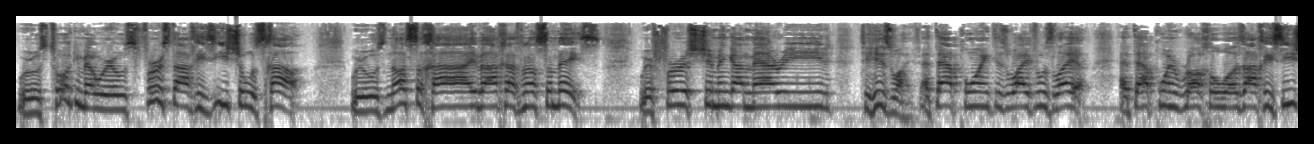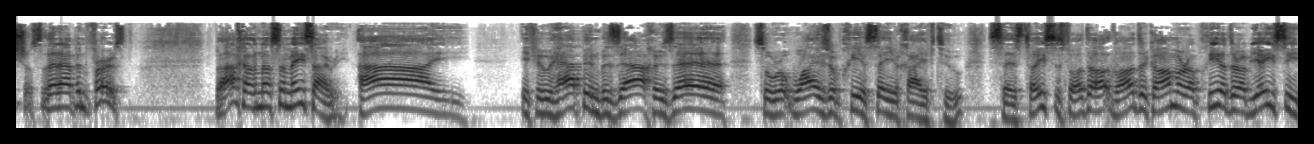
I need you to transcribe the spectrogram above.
where it was talking about where it was first Achis Isha was Chal where it was Nasachai v'achach where first Shimon got married to his wife. At that point, his wife was Leah. At that point, Rachel was Achisisha, so that happened first. V'achach. If it happened bezach or zeh, so why is Rab Chia say you're chayiv too? Says Taisus v'adar kama Rab the Rab Yesi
